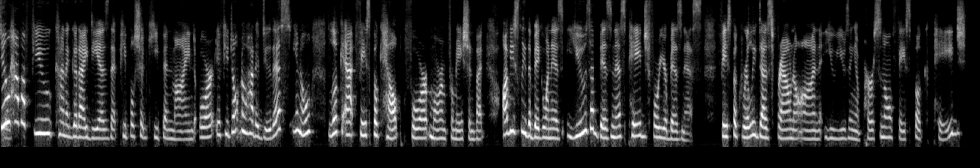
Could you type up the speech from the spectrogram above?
do have a few kind of good ideas that people should keep in mind. Or if you don't know how to do this, you know, look at Facebook Help for more information. But obviously, the big one is use a business page for your business. Facebook really does frown on you using a personal Facebook page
